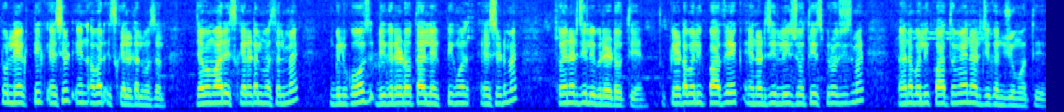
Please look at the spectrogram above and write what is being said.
to lactic acid in our skeletal muscle जब हमारे स्केलेटल मसल में ग्लूकोज डिग्रेड होता है लेक्टिक एसिड में तो एनर्जी लिबरेट होती है। तो कैटाबॉलिक पाथवे एक एनर्जी रिलीज़ होती है इस प्रोसेस में एनाबॉलिक पाथवे में एनर्जी कंज्यूम होती है।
